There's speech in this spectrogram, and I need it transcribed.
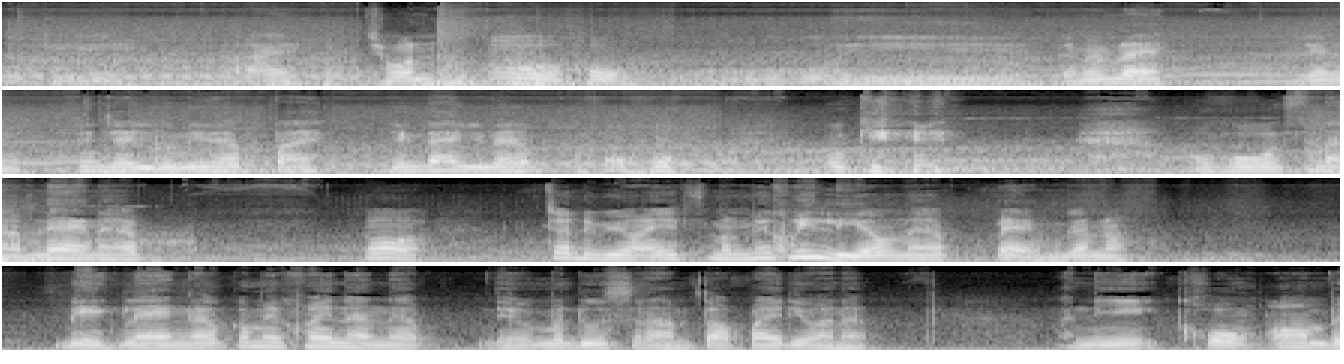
โอเคไปชนโอ้โหโอยแต่ไม่เป็นไรยังเส้นชัยอยู่ตรงนี้นะครับ ไปยังได้อยู่นะครับโอ้โหโอเคโอ้โหสนามแรกนะครับก็เจ้า WIS มันไม่ค่อยเลี้ยวนะครับ แปลกเหมือนกันเนาะ เบรกแรงแล้วก็ไม่ค่อยนั่นนะครับ เดี๋ยวมาดูสนามต่อไปดีกว่านะครับ อันนี้โค้งอ้อมไป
